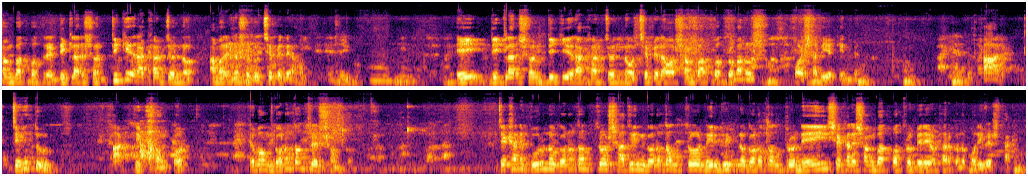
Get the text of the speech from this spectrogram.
সংবাদপত্রের ডিক্লারেশন টিকিয়ে রাখার জন্য আমার এটা শুধু ছেপে দেওয়া হয় এই ডিক্লারেশন টিকিয়ে রাখার জন্য চেপে দেওয়া সংবাদপত্র মানুষ পয়সা দিয়ে কিনবেন। আর যেহেতু আর্থিক সংকট এবং গণতন্ত্রের সংকট যেখানে পূর্ণ গণতন্ত্র, স্বাধীন গণতন্ত্র, নির্বিঘ্ন গণতন্ত্র নেই, সেখানে সংবাদপত্র বেড়ে ওঠার কোনো পরিবেশ থাকে না।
